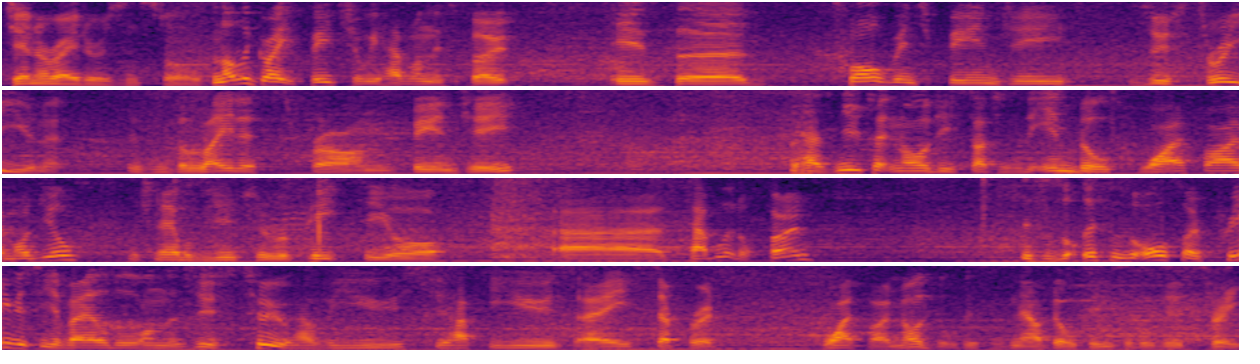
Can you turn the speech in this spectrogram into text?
generator is installed. Another great feature we have on this boat is the 12 inch B&G Zeus 3 unit. This is the latest from B&G. It has new technology such as an inbuilt Wi-Fi module which enables you to repeat to your uh, tablet or phone. This is, this was also previously available on the Zeus 2, however you used to have to use a separate Wi-Fi module. This is now built into the Zeus 3.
